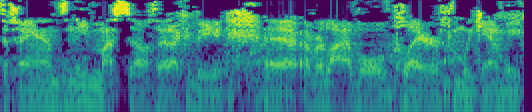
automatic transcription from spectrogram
the fans, and even myself that I could be a reliable player from week in, week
